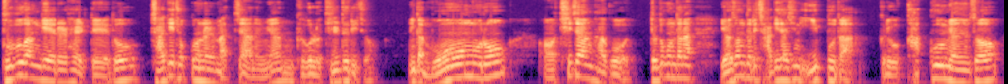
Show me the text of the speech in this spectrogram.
부부 관계를 할 때에도 자기 조건을 맞지 않으면 그걸로 길들이죠. 그러니까 몸으로 어, 치장하고 더더군다나 여성들이 자기 자신이 이쁘다 그리고 가꾸면서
